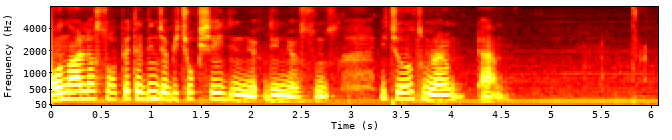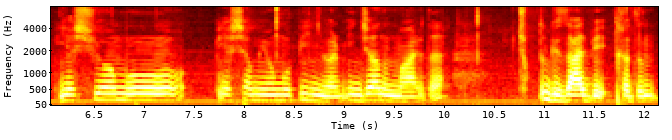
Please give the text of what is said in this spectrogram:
onlarla sohbet edince birçok şeyi dinli- dinliyorsunuz. Hiç unutmuyorum. Yani yaşıyor mu, yaşamıyor mu bilmiyorum. İnce Hanım vardı. Çok da güzel bir kadın.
